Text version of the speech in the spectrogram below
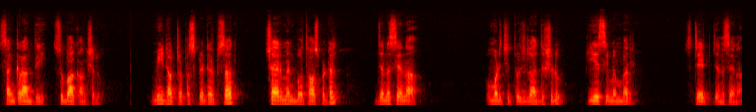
సంక్రాంతి శుభాకాంక్షలు. మీ డాక్టర్ పసుపులేటి ప్రసాద్ చైర్మన్ బోత్ హాస్పిటల్ జనసేన ఉమ్మడి చిత్తూరు జిల్లా అధ్యక్షుడు పిఏసీ మెంబర్ స్టేట్ జనసేన.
